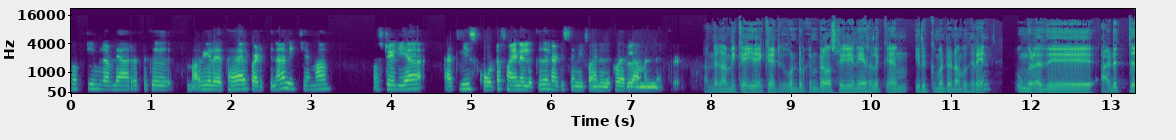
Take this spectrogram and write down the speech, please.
டாப் டீம்ல விளையாடுறதுக்கு அவையில தயார்படுத்தினா நிச்சயமா ஆஸ்திரேலியா அட்லீஸ்ட் குவார்டர் ஃபைனலுக்கு இல்லாட்டி செமி ஃபைனலுக்கு வரலாம்னு நினைக்கிறேன். அந்த நம்பிக்கை இதை கேட்டுக்கொண்டிருக்கின்ற ஆஸ்திரேலிய நேர்களுக்கும் இருக்கும் என்று நம்புகிறேன். உங்களது அடுத்த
